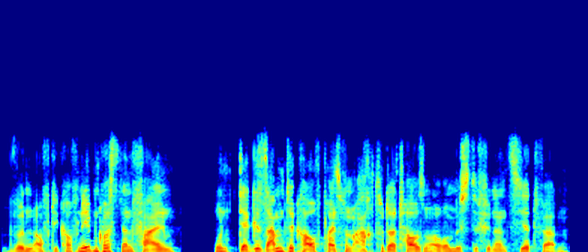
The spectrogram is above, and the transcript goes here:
würden auf die Kaufnebenkosten entfallen und der gesamte Kaufpreis von 800.000 Euro müsste finanziert werden.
